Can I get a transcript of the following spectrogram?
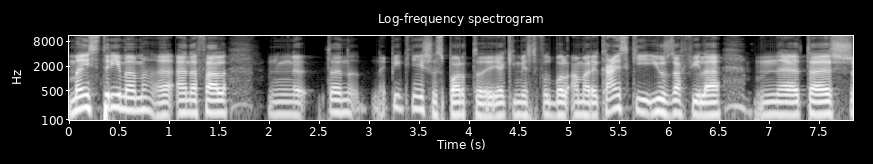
mainstreamem NFL ten najpiękniejszy sport, jakim jest futbol amerykański. Już za chwilę mm, też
